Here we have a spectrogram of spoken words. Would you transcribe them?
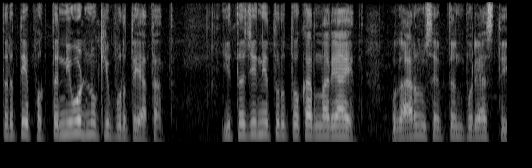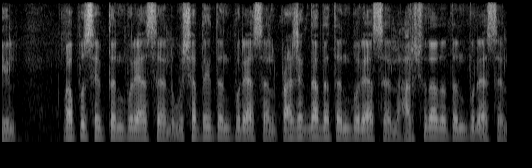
तर ते फक्त निवडणुकीपुरते येतात. इथं जे नेतृत्व करणारे आहेत मग अरुणसाहेब तनपुरे असतील बापूसाहेब तनपुरे असेल उषाताई तनपुरे असेल प्राजक्तदादा तनपुरे असेल हर्षदादा तनपुरे असेल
